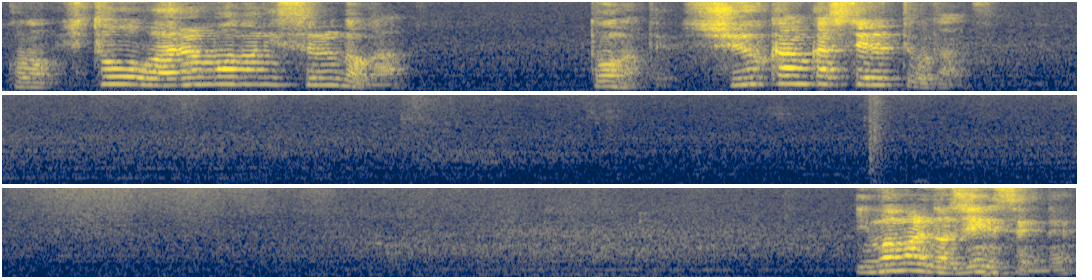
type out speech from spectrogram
この人を悪者にするのがどうなってる？習慣化してるってことなんです。今までの人生ね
